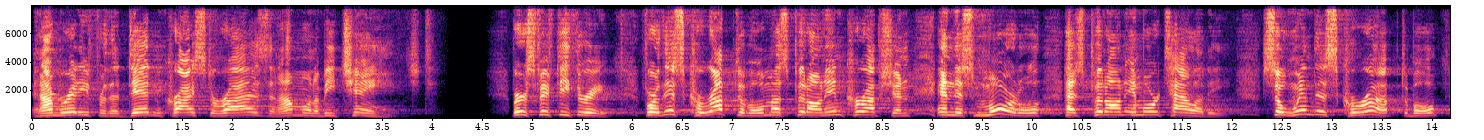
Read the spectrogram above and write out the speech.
And I'm ready for the dead in Christ to rise, and I'm going to be changed. Verse 53 For this corruptible must put on incorruption, and this mortal has put on immortality. So when this corruptible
